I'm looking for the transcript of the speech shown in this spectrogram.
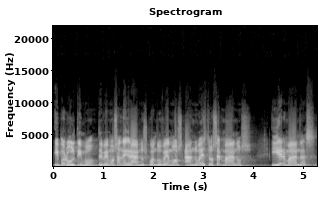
Y por último, debemos alegrarnos cuando vemos a nuestros hermanos y hermanas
